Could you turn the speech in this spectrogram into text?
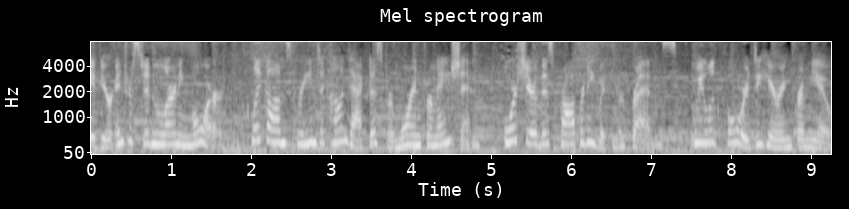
If you're interested in learning more, click on screen to contact us for more information or share this property with your friends. We look forward to hearing from you.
